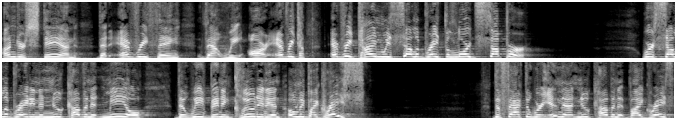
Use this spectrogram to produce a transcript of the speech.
understand that everything that we are, every time, every time we celebrate the Lord's Supper, we're celebrating a new covenant meal that we've been included in only by grace. The fact that we're in that new covenant by grace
